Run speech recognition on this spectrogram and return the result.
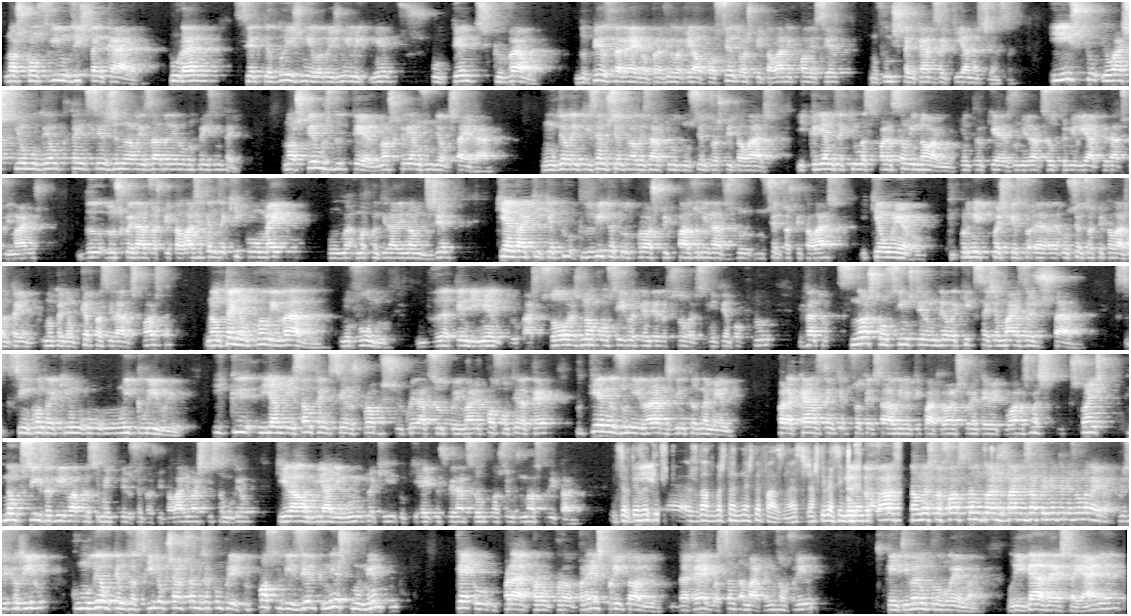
nós conseguimos estancar por ano cerca de 2.000 a 2.500 utentes que vão de peso da régua para Vila Real para o centro hospitalar e que podem ser, no fundo, estancados aqui à nascença. E isto eu acho que é um modelo que tem de ser generalizado a nível do país inteiro. Nós temos de ter, nós criamos um modelo que está errado, um modelo em que quisemos centralizar tudo nos centros hospitalares e criamos aqui uma separação enorme entre o que é as unidades de saúde familiar e cuidados primários de, dos cuidados hospitalares e temos aqui pelo meio uma, uma quantidade enorme de gente que anda aqui, que, é que debita tudo para, os, para as unidades do, dos centros hospitalares e que é um erro que permite depois que uh, os centros hospitalares não tenham, não tenham capacidade de resposta, não tenham qualidade, no fundo, de atendimento às pessoas, não consigam atender as pessoas em tempo oportuno. Portanto, se nós conseguimos ter um modelo aqui que seja mais ajustado, que se encontre aqui um, um equilíbrio e que e a ambição tem de ser os próprios cuidados de saúde primário possam ter até pequenas unidades de internamento para casos em que a pessoa tem que estar ali 24 horas, 48 horas, mas questões que não precisa de ir lá para cima e pedir o centro hospitalar, eu acho que isso é um modelo que irá aliviar e muito aqui os cuidados de saúde que nós temos no nosso território. De certeza e, tinha ajudado bastante nesta fase, não é? Se já estivesse implementado. Nesta fase, não, nesta fase estamos a ajudar exatamente da mesma maneira. Por isso é que eu digo que o modelo que temos a seguir é o que já estamos a cumprir. Porque posso dizer que neste momento, que é para, para, para, este território da Régua, Santa Marta e Musão Frio, quem tiver um problema ligado a esta área,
